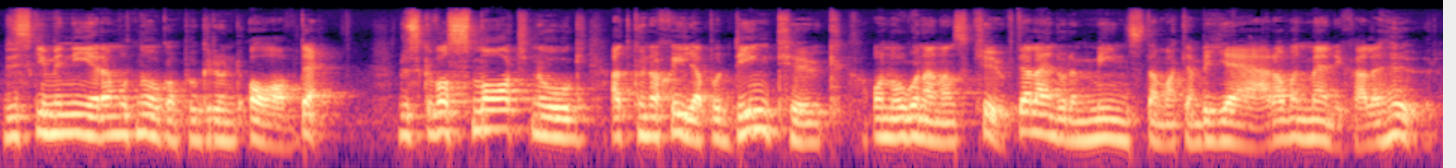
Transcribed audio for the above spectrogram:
diskriminera mot någon på grund av det. Du ska vara smart nog att kunna skilja på din kuk och någon annans kuk. Det är ändå det minsta man kan begära av en människa, eller hur?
